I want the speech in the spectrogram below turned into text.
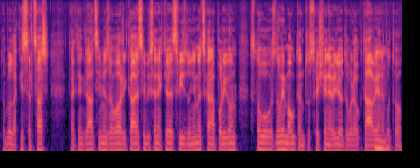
to byl taky srdcař, tak tenkrát si mě zavolal, říká, jestli bych se nechtěl svízt do Německa na poligon s, novou, s novým autem, to se ještě nevědělo, to bude Octavia mm. nebo to.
